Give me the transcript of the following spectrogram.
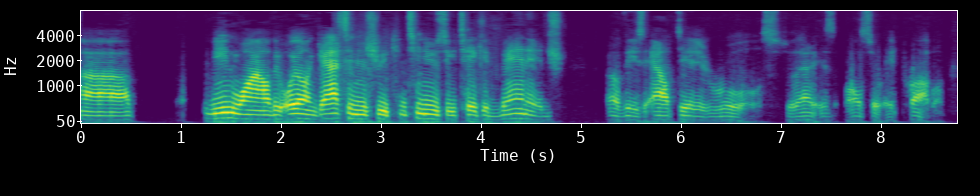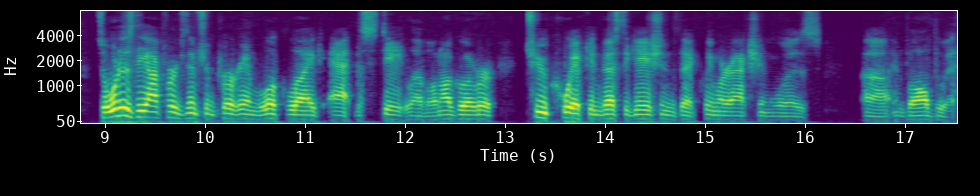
Uh, meanwhile, the oil and gas industry continues to take advantage of these outdated rules. So that is also a problem. So what does the aquifer exemption program look like at the state level? And I'll go over two quick investigations that Clean Water Action was uh, involved with.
